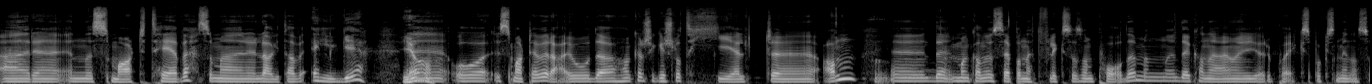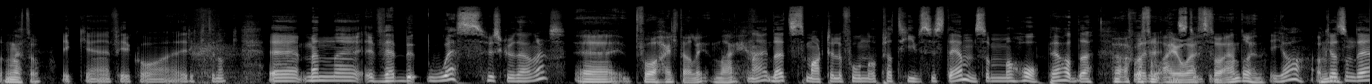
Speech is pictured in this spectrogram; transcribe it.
er eh, en smart-TV som er laget av LG. Ja. Eh, og smart-TV-er er jo Det har kanskje ikke slått helt eh, an. Mm. Eh, det, man kan jo se på Netflix og sånn på det, men det kan jeg gjøre på Xboxen min også. Nettopp. Ikke 4K, riktignok. Eh, men eh, WebOS, husker du det, Andreas? Eh, for å være helt ærlig, nei. Nei, det er et smarttelefonoperativsystem som HP hadde. Akkurat som iOS og Android. Ja, akkurat Mm. som det,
